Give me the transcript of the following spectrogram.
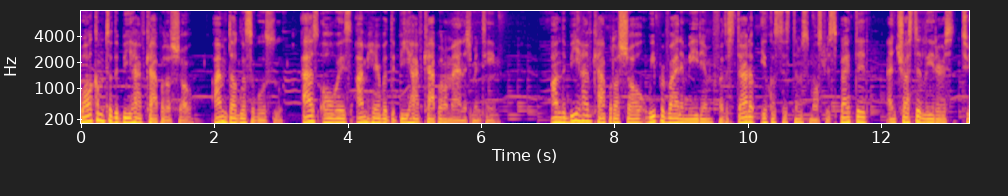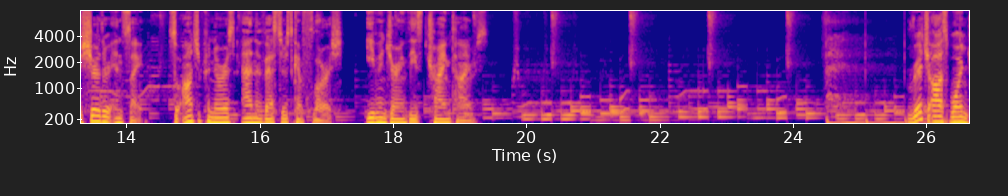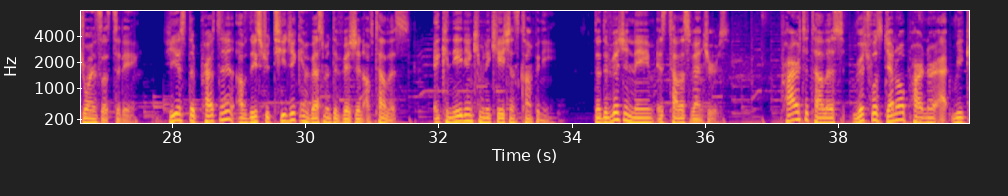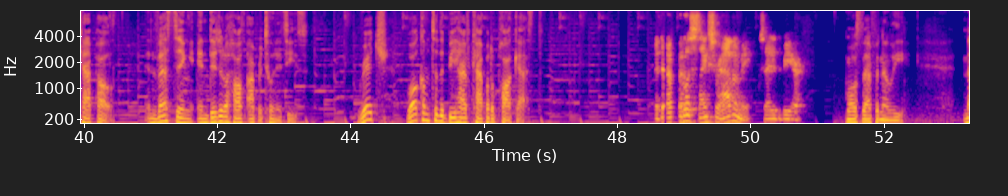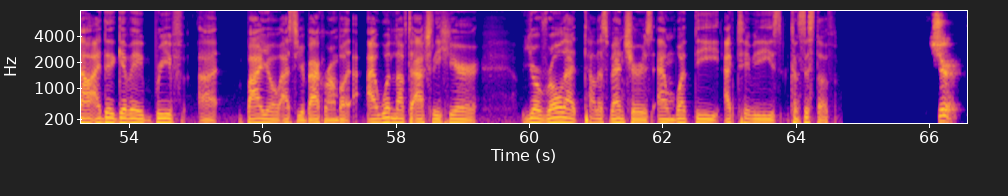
Welcome to the Beehive Capital Show. I'm Douglas Owusu. As always, I'm here with the Beehive Capital Management team. On the Beehive Capital Show, we provide a medium for the startup ecosystem's most respected and trusted leaders to share their insight so entrepreneurs and investors can flourish, even during these trying times. Rich Osborn joins us today. He is the president of the Strategic Investment Division of TELUS, a Canadian communications company. The division name is TELUS Ventures. Prior to TELUS, Rich was general partner at Recap Health, investing in digital health opportunities. Rich, welcome to the Beehive Capital Podcast. Douglas, thanks for having me. Excited to be here. Most definitely. Now, I did give a brief uh, bio as to your background, but I would love to actually hear your role at TELUS Ventures and what the activities consist of. Sure.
